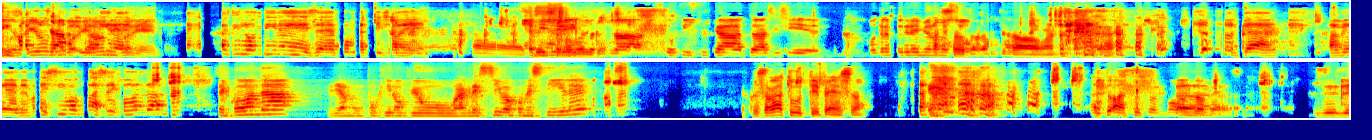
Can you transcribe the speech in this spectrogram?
io, io, non dico, io non dico niente. È quasi londinese come atteggiamento. Eh, sì, sì, sofisticata, sì, sì, potrebbe dire il mio nome sopra. Roman. ok, va bene. Vai Simo con la seconda. Seconda, vediamo un pochino più aggressivo come stile. Questa va a tutti, penso. a, a tutto il mondo, Eh, penso. Sì, sì,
